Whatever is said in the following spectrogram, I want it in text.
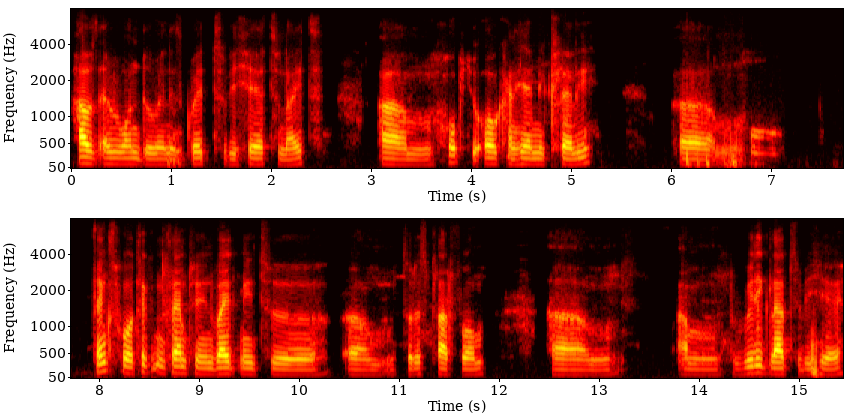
how's everyone doing? It's great to be here tonight. Um, hope you all can hear me clearly. Um, thanks for taking the time to invite me to um, to this platform. Um, I'm really glad to be here.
